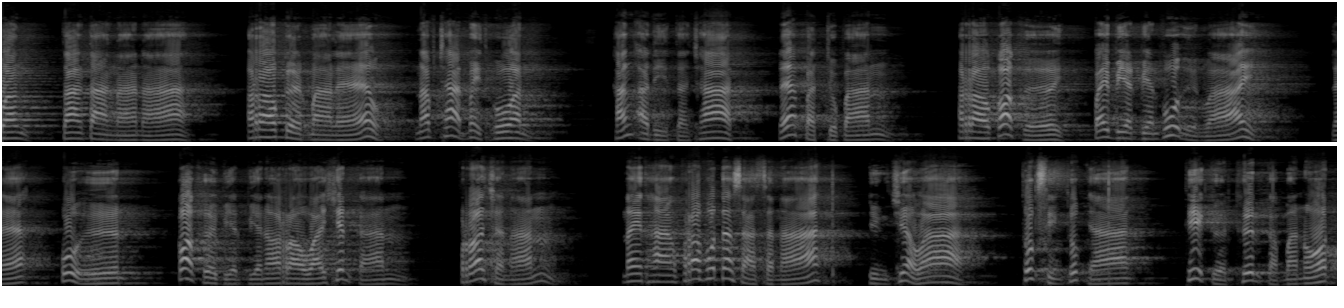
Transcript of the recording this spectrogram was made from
วงต่างๆนานา เราเกิดมาแล้ว นับชาติไม่ท้วน ทั้งอดีตชาติและปัจจุบัน เราก็เคย ไปเบียดเบียนผู้อื่นไว้ และผู้อื่นก็เคยเบียดเบียนเราไว้เช่นกัน เพราะฉะนั้นในทางพระพุทธศาสนาจึงเชื่อว่าทุกสิ่งทุกอย่างที่เกิดขึ้นกับมนุษย์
